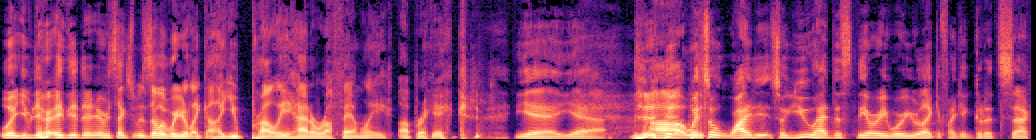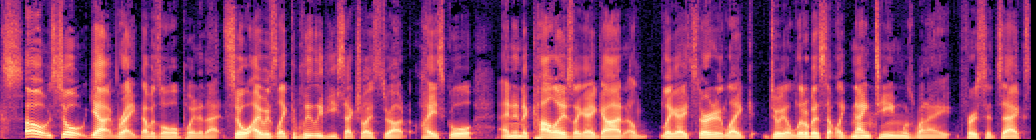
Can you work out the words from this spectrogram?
what you've never, you've never sex with someone where you're like, oh, you probably had a rough family upbringing. Yeah, yeah. Uh, wait, so why did so you had this theory where you were like, if I get good at sex, Oh, so yeah, right. That was the whole point of that. So I was like completely desexualized throughout high school and into college. Like I got a, like I started like doing a little bit of stuff. Like 19 was when I first had sex,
